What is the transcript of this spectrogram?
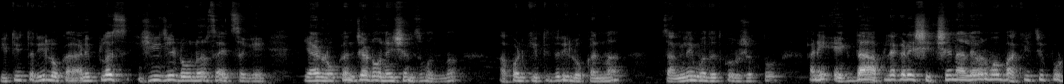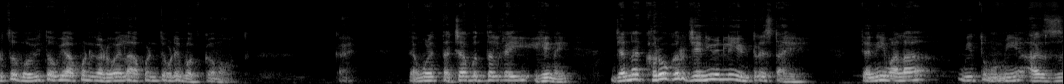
कितीतरी लोक आणि प्लस ही जे डोनर्स आहेत सगळे या लोकांच्या डोनेशन्समधनं आपण कितीतरी लोकांना चांगली मदत करू शकतो. आणि एकदा आपल्याकडे शिक्षण आल्यावर मग बाकीचे पुढचं भवितव्य आपण घडवायला आपण तेवढे भक्कम आहोत. काय? त्यामुळे त्याच्याबद्दल काही हे नाही. ज्यांना खरोखर जेन्युइनली इंटरेस्ट आहे त्यांनी मला मी तुम्ही आज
